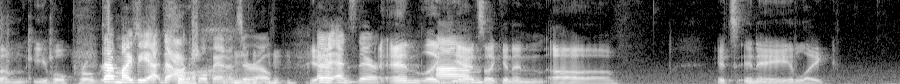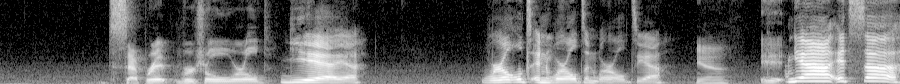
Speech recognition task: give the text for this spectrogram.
some evil program. That might be the actual Phantom Zero. Yeah. And it ends there. And like yeah, it's Um, like in an uh, it's in a like separate virtual world. Yeah, yeah. Worlds and worlds and worlds, yeah. Yeah. It, Yeah, it's uh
